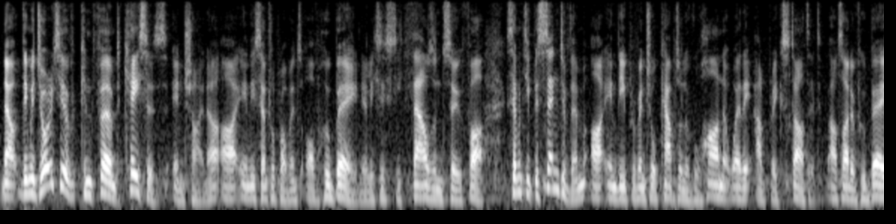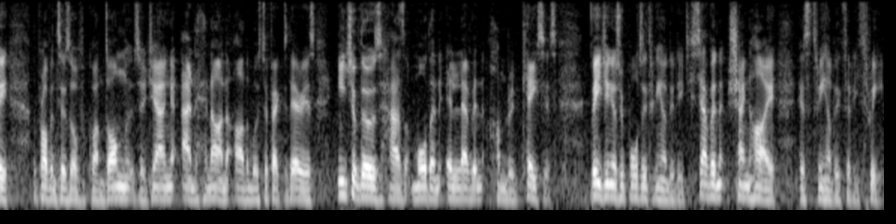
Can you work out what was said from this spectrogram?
Now, the majority of confirmed cases in China are in the central province of Hubei, nearly 60,000 so far. 70% of them are in the provincial capital of Wuhan, where the outbreak started. Outside of Hubei, the provinces of Guangdong, Zhejiang and Henan are the most affected areas. Each of those has more than 1,100 cases. Beijing has reported 387, Shanghai has 333.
